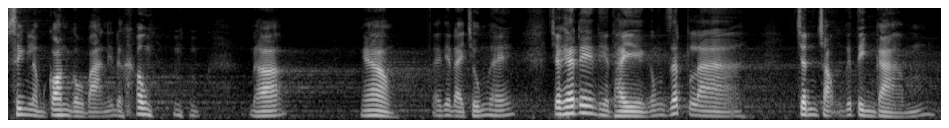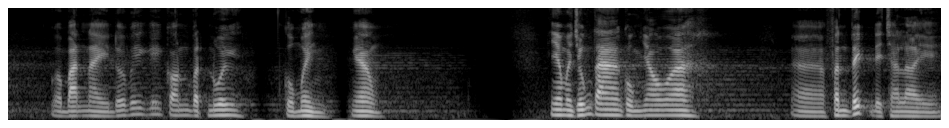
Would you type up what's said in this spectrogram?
sinh làm con của bạn ấy được không? Đó. Nghe không? Đây thì đại chúng thế. Trước hết ấy, thì thầy cũng rất là trân trọng cái tình cảm của bạn này đối với cái con vật nuôi của mình nghe không? Nhưng mà chúng ta cùng nhau à, à, phân tích để trả lời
